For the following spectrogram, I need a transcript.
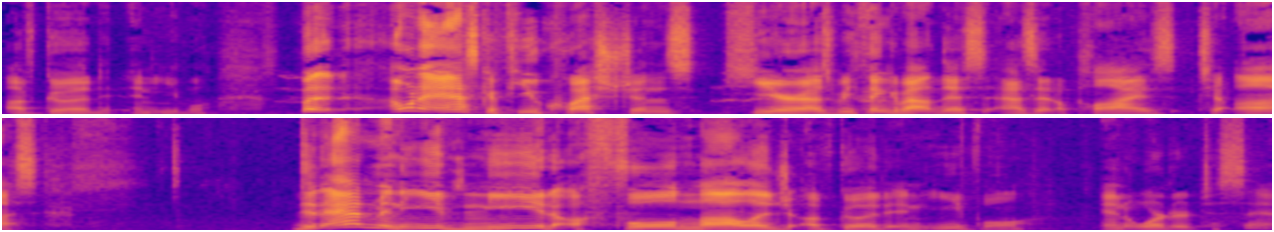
of good and evil. But I want to ask a few questions here as we think about this as it applies to us. Did Adam and Eve need a full knowledge of good and evil in order to sin?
